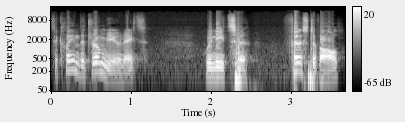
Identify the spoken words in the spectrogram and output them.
To clean the drum unit, we need to, first of all,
